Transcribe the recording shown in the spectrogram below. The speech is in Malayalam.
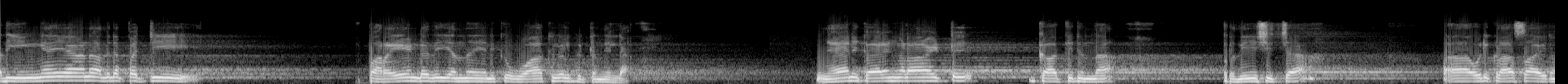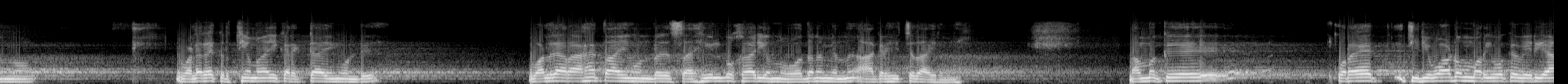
അത് ഇങ്ങനെയാണ് അതിനെപ്പറ്റി പറയേണ്ടത് എന്ന് എനിക്ക് വാക്കുകൾ കിട്ടുന്നില്ല. ഞാൻ കാലങ്ങളായിട്ട് കാത്തിരുന്ന പ്രതീക്ഷിച്ച ഒരു ക്ലാസ്സായിരുന്നു. വളരെ കൃത്യമായി കറക്റ്റായും കൊണ്ട് വളരെ റാഹത്തായും കൊണ്ട് സഹീൽ ബുഖാരി ഒന്ന് ഓതണമെന്ന് ആഗ്രഹിച്ചതായിരുന്നു. നമുക്ക് കുറേ തിരിവാടും മറിവൊക്കെ വരിക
